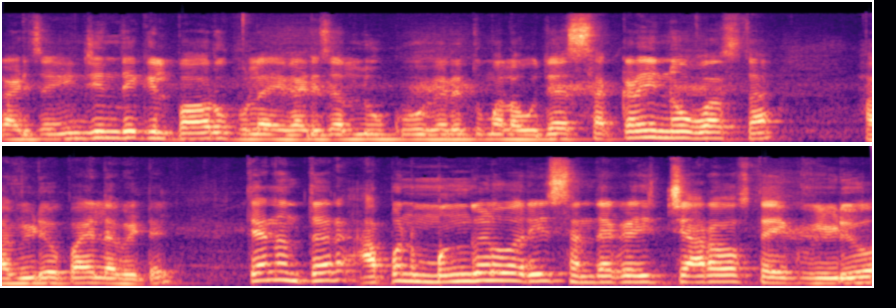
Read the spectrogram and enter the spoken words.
गाडीचं इंजिन देखील पॉवरफुल आहे. गाडीचा लुक वगैरे तुम्हाला उद्या सकाळी नऊ वाजता हा व्हिडिओ पाहायला भेटेल. त्यानंतर आपण मंगळवारी संध्याकाळी चार वाजता एक व्हिडिओ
